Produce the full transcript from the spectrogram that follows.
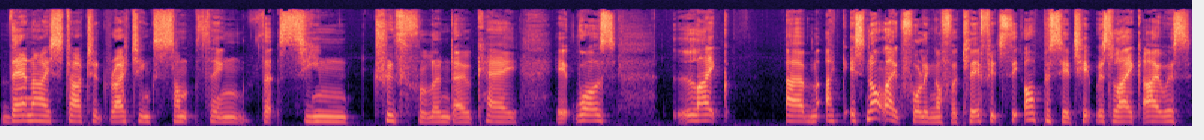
then I started writing something that seemed truthful and okay. It was like um, I, it's not like falling off a cliff. It's the opposite. It was like I was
